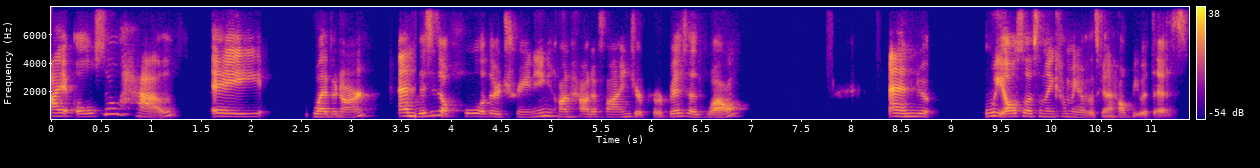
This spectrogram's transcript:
I also have a webinar and this is a whole other training on how to find your purpose as well. And we also have something coming up that's going to help you with this.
